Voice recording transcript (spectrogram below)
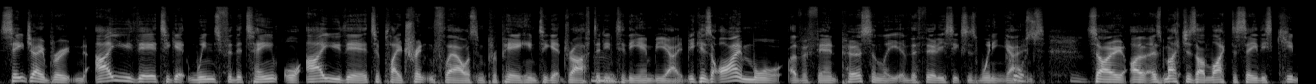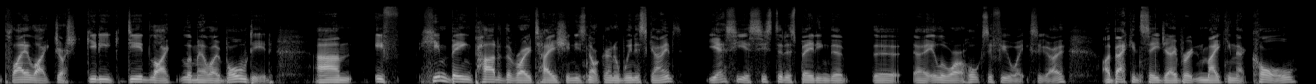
CJ Bruton, are you there to get wins for the team, or are you there to play Trentyn Flowers and prepare him to get drafted into the NBA? Because I'm more of a fan personally of the 36ers winning games. So, I, as much as I'd like to see this kid play like Josh Giddey did, like LaMelo Ball did, um, if him being part of the rotation is not going to win us games, yes, he assisted us beating the the uh, Illawarra Hawks a few weeks ago. I back in CJ Bruton making that call,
